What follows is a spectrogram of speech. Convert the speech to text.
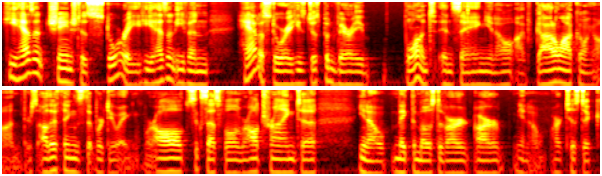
he hasn't changed his story. He hasn't even had a story. He's just been very blunt in saying, you know, I've got a lot going on. There's other things that we're doing. We're all successful, and we're all trying to you know, make the most of our, our you know, artistic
